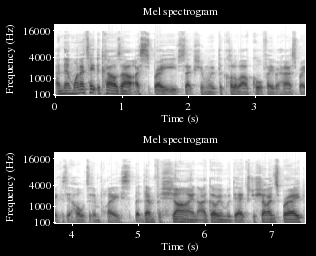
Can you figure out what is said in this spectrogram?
And then when I take the curls out, I spray each section with the Color Wow Cult Favorite Hairspray because it holds it in place. But then for shine, I go in with the extra shine spray,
